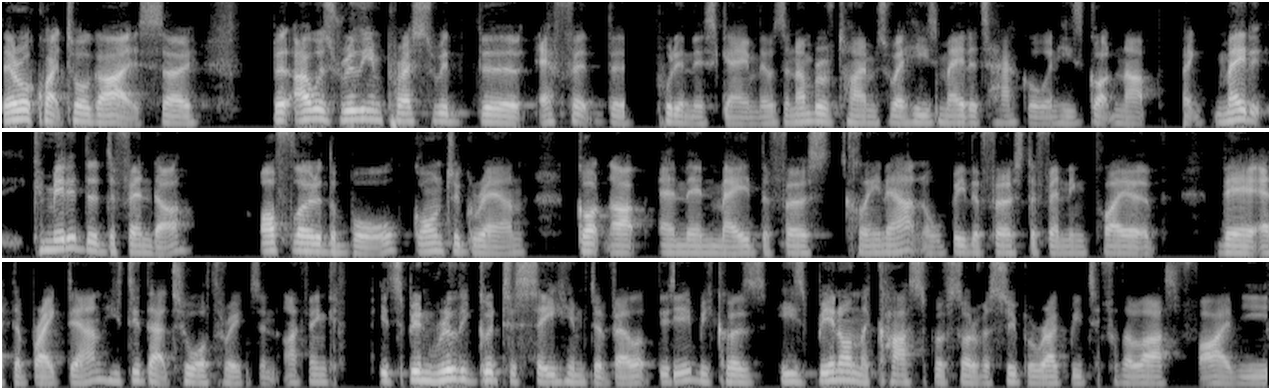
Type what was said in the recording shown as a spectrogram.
They're all quite tall guys. So, but I was really impressed with the effort that put in this game. There was a number of times where he's made a tackle and he's gotten up, like made it, committed the defender, offloaded the ball, gone to ground, got up, and then made the first clean out, and will be the first defending player there at the breakdown. He's did that two or three, times. and I think it's been really good to see him develop this year because he's been on the cusp of sort of a Super Rugby team for the last five years,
